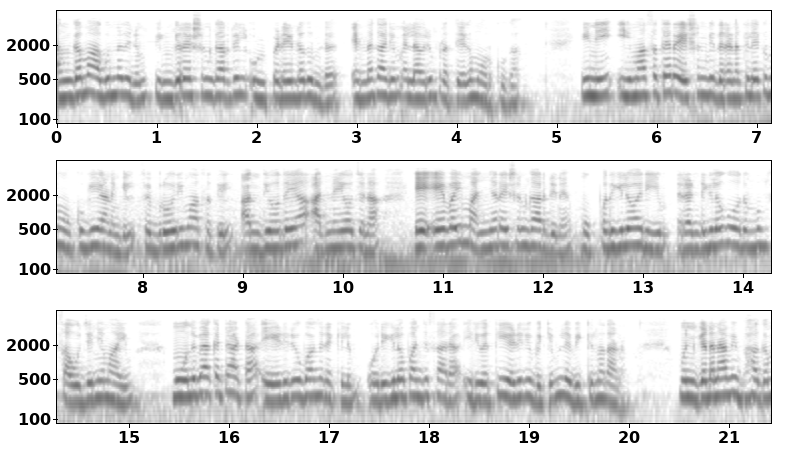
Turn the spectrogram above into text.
അംഗമാകുന്നതിനും പിങ്ക് റേഷൻ കാർഡിൽ ഉൾപ്പെടേണ്ടതുണ്ട് എന്ന കാര്യം എല്ലാവരും പ്രത്യേകം ഓർക്കുക. ഇനി ഈ മാസത്തെ റേഷൻ വിതരണത്തിലേക്ക് നോക്കുകയാണെങ്കിൽ ഫെബ്രുവരി മാസത്തിൽ Antyodaya Annayojana A A Y മഞ്ഞ റേഷൻ കാർഡിന് മുപ്പത് കിലോ അരിയും രണ്ട് കിലോ ഗോതമ്പും സൗജന്യമായും മൂന്ന് പാക്കറ്റ് ആട്ട ഏഴ് രൂപ നിരക്കിലും ഒരു കിലോ പഞ്ചസാര ഇരുപത്തിയേഴ് രൂപയ്ക്കും ലഭിക്കുന്നതാണ്. മുൻഗണനാ വിഭാഗം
